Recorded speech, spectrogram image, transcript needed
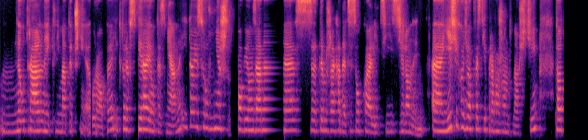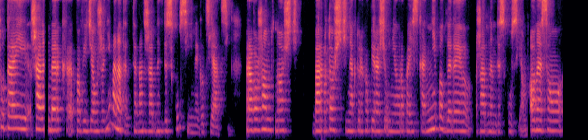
mm, neutralnej klimatycznie Europy i które wspierają te zmiany, i to jest również powiązane z tym, że HDC są w koalicji z Zielonymi. E, jeśli chodzi o kwestię praworządności, to tutaj Schallenberg powiedział, że nie ma na ten temat żadnych dyskusji i negocjacji. Praworządność wartości, na których opiera się Unia Europejska, nie podlegają żadnym dyskusjom. One są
